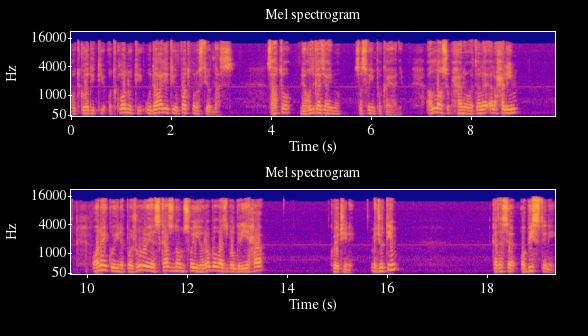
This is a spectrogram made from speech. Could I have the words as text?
odgoditi, odklonuti, udaljiti u potpunosti od nas. Zato ne odgađajmo sa svojim pokajanjem. Allah subhanahu wa ta'ala je al-halim, onaj koji ne požuruje s kaznom svojih robova zbog grijeha koje čini. Međutim, kada se obistini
